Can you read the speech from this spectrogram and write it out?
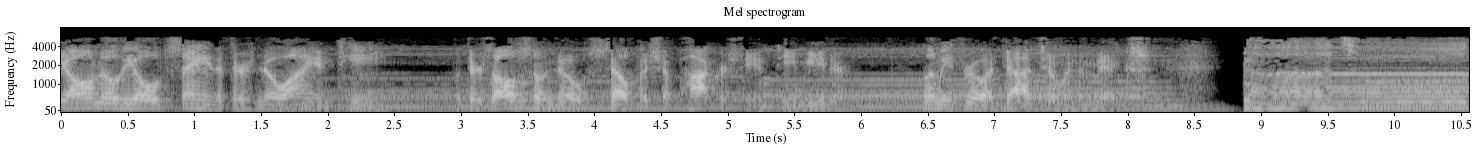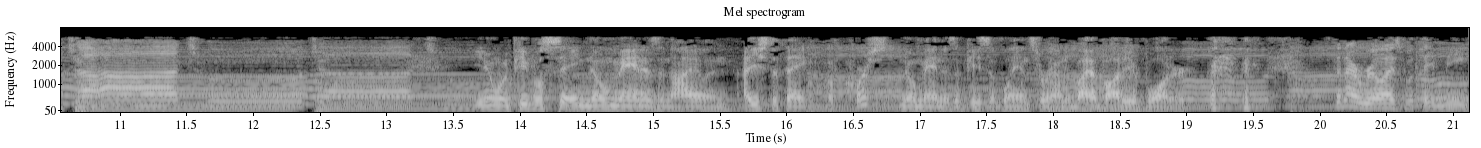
We all know the old saying that there's no I in team, but there's also no selfish hypocrisy in team either. Let me throw a dato in the mix. Dato, dato, dato. You know, when people say no man is an island, I used to think, of course no man is a piece of land surrounded by a body of water. then I realized what they mean.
